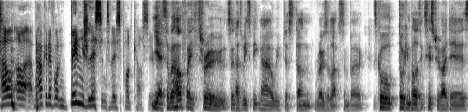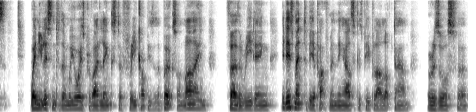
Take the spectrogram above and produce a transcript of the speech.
how uh, how can everyone binge listen to this podcast series? Yeah, so we're halfway through. So as we speak now, we've just done Rosa Luxemburg. It's called Talking Politics: History of Ideas. When you listen to them, we always provide links to free copies of the books online, further reading. It is meant to be, apart from anything else, because people are locked down a resource for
